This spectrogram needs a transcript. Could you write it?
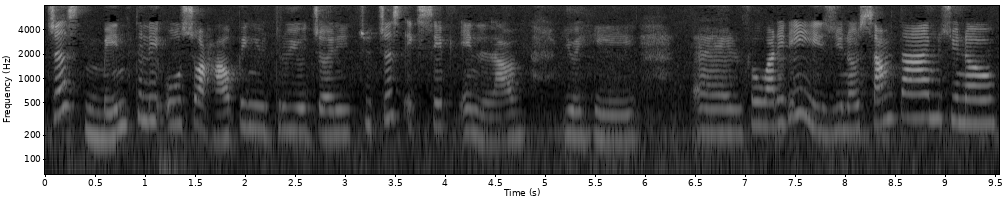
just mentally also helping you through your journey to just accept and love your hair. And for what it is you know sometimes you know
